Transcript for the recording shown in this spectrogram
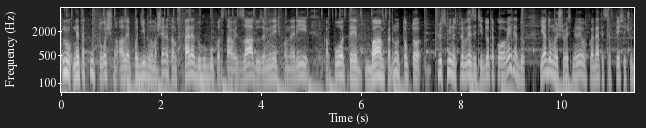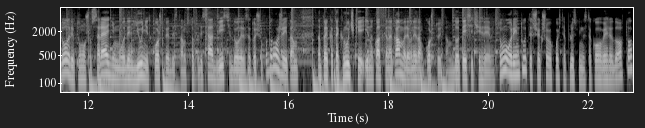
ну не таку точно, але подібну машину там спереду губу поставить, ззаду, замінить фонарі, капоти, бампер. Ну тобто плюс-мінус приблизить її до такого вигляду. Я думаю, що ви сміливо вкладетеся в тисячу доларів, тому що в середньому один юніт коштує десь там 150-200 доларів. Це той, що подорожче. І там, наприклад, як ручки і накладки на камери, вони там коштують там до тисячі гривень. Тому орієнтуйтесь, що якщо ви хочете плюс-мінус такого вигляду авто,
